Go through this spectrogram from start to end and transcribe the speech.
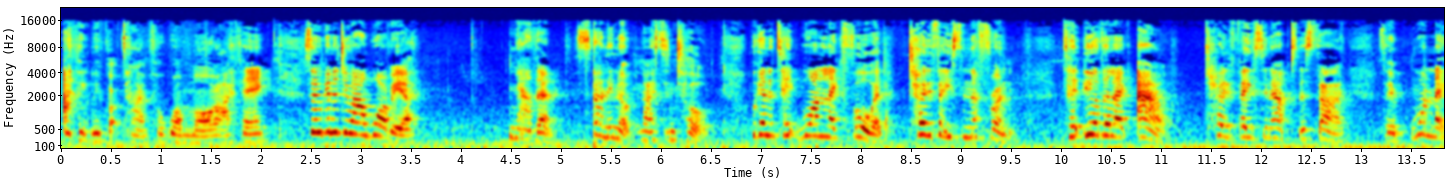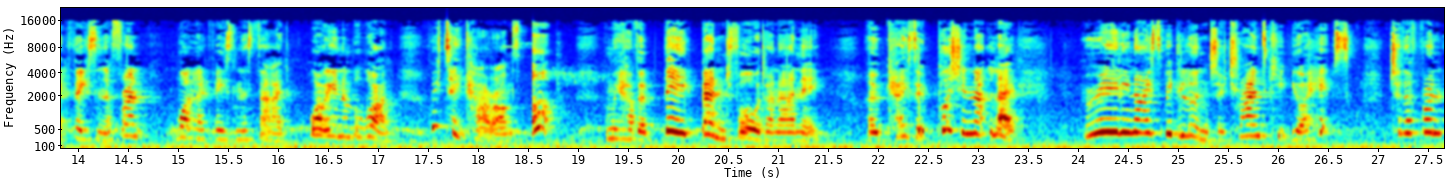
I think we've got time for one more, I think. So we're going to do our warrior. Now then, standing up nice and tall. We're going to take one leg forward, toe facing the front. Take the other leg out, toe facing out to the side. So one leg facing the front, one leg facing the side. Warrior number one, we take our arms up and we have a big bend forward on our knee. Okay, so pushing that leg, really nice big lunge. So trying to keep your hips to the front,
